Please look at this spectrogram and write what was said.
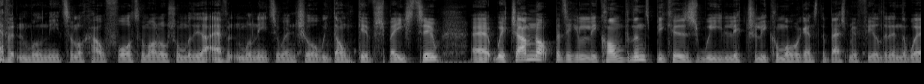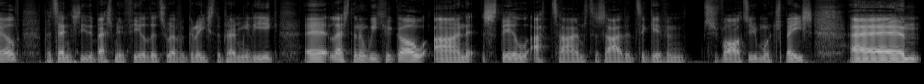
Everton will need to look out for tomorrow. Somebody that Everton will need to ensure we don't give space to, uh, which I'm not particularly confident because we literally come up against the best midfielder in the world, potentially the best midfielder to ever grace the Premier League uh, less than a week ago, and still at times decided to give him far too much space. Um,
